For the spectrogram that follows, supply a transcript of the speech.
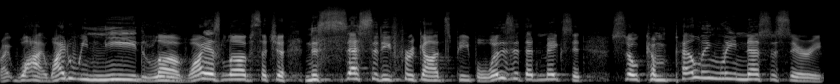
Right? Why? Why do we need love? Why is love such a necessity for God's people? What is it that makes it so compellingly necessary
